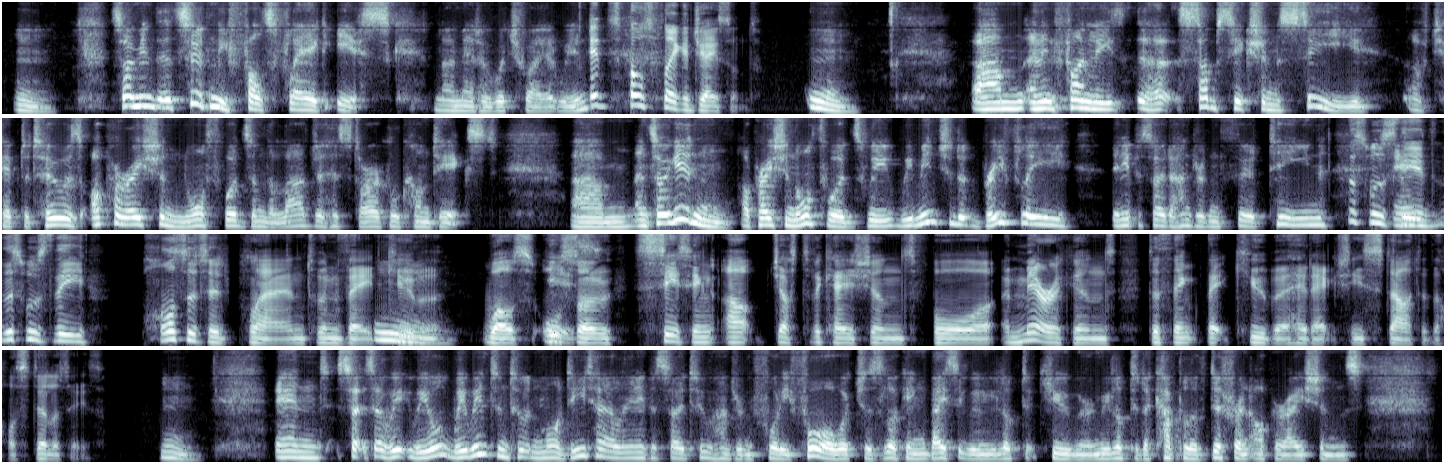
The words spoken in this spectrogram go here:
Mm. So, I mean, it's certainly false flag esque, no matter which way it went. It's false flag adjacent. Mm. Um, and then finally, uh, subsection C of chapter two is Operation Northwoods in the larger historical context. Um, and so, again, Operation Northwoods, we, we mentioned it briefly in episode 113. This was the this was the posited plan to invade mm. Cuba whilst also yes. setting up justifications for Americans to think that Cuba had actually started the hostilities. Mm. And so, so we we, all, we went into it in more detail in episode 244, which is looking basically we looked at Cuba and we looked at a couple of different operations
